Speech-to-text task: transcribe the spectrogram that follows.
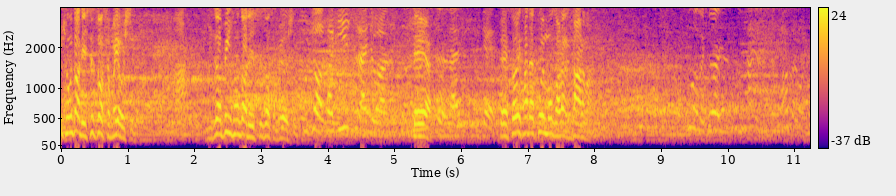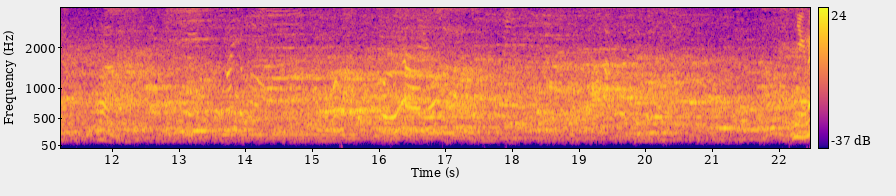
冰琼到底是做什么游戏的？啊？你知道冰熊到底是做什么游戏的？不知道，他第一次来就第对一次来世界，对，所以它的规模搞得很大了嘛。因为我晓得是四三年，我不了解。人呢？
